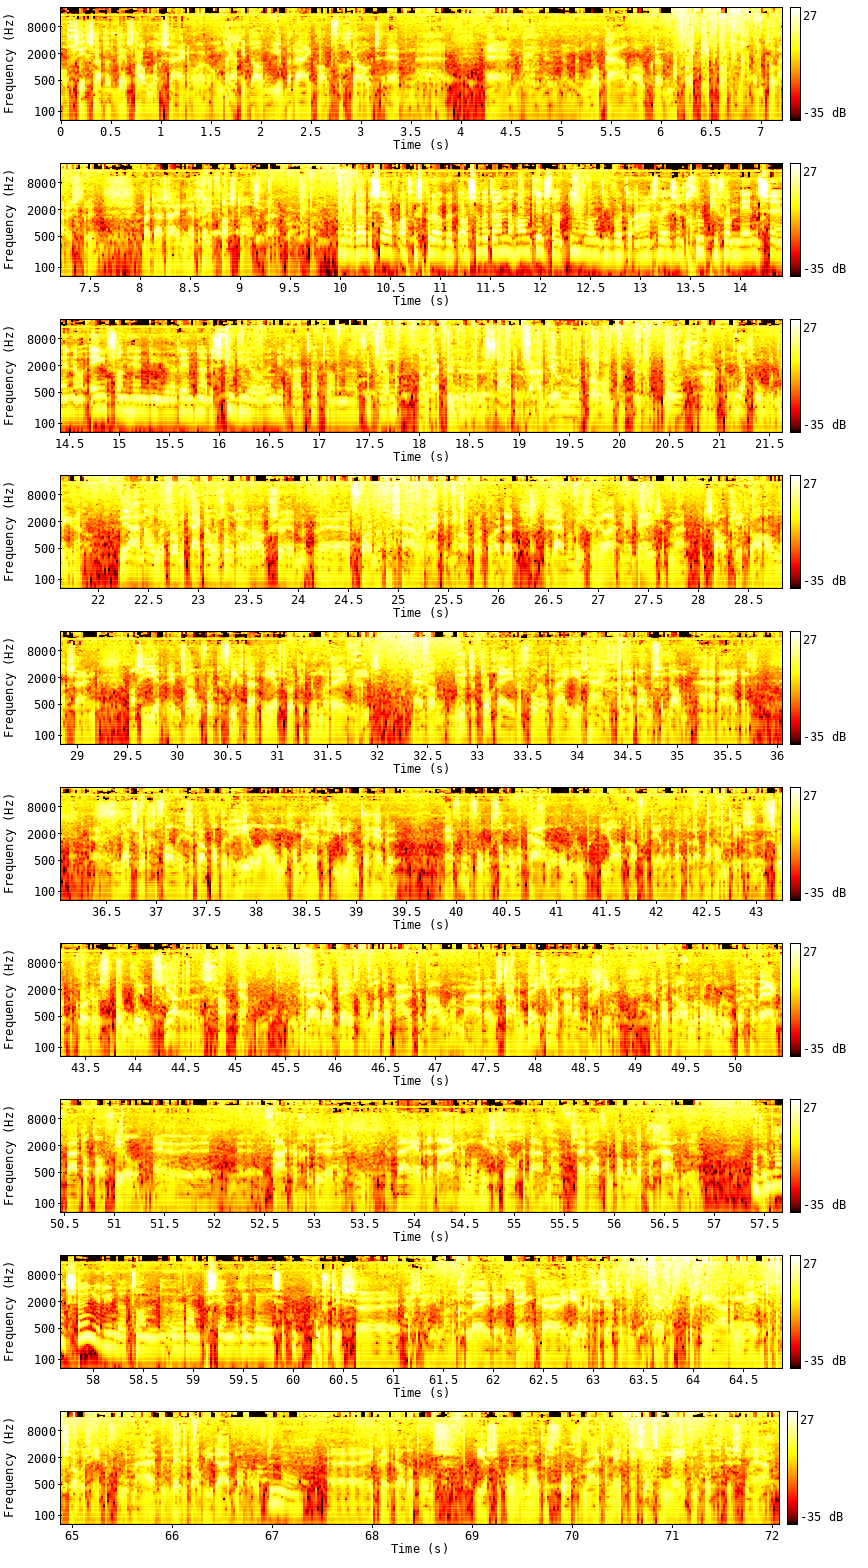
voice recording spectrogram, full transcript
op zich zou dat best handig zijn hoor. Omdat ja. je dan je bereik ook vergroot. En, hè, en, en, en, en, lokaal ook makkelijk is om, om te luisteren. Maar daar zijn geen vaste afspraken over. Nee, we hebben zelf afgesproken dat als er wat aan de hand is, dan iemand die wordt al aangewezen, een groepje van mensen. En dan een van hen die rent naar de studio en die gaat dat dan uh, vertellen. Nou, wij kunnen Radio Noord-Holland natuurlijk doorschakelen, ja. zonder meer. Ja. Ja, en andersom, kijk, andersom zijn er ook eh, eh, vormen van samenwerking mogelijk hoor. Dat, daar zijn we nog niet zo heel erg mee bezig, maar het zou op zich wel handig zijn. Als hier in Zandvoort een vliegtuig neerstort, ik noem maar even iets, hè, dan duurt het toch even voordat wij hier zijn, vanuit Amsterdam aanrijdend. Eh, in dat soort gevallen is het ook altijd heel handig om ergens iemand te hebben, hè, bijvoorbeeld van een lokale omroep, die al kan vertellen wat er aan de hand is. Een soort correspondentschap. Ja. We zijn wel bezig om dat ook uit te bouwen, maar eh, we staan een beetje nog aan het begin. Ik heb wel bij andere omroepen gewerkt waar dat al veel hè, eh, eh, vaker gebeurde. Wij hebben het eigenlijk nog niet zoveel gedaan, maar we zijn wel van plan om dat te gaan doen. Want hoe lang zijn jullie dat dan, de rampenzender in wezen? Dat is eh, echt heel lang geleden. Ik denk eh, eerlijk gezegd dat het ergens begin jaren 90 of zo is ingevoerd. Maar ik weet het ook niet uit mijn hoofd. Nee. Eh, ik weet wel dat ons eerste convenant is volgens mij van 1996. Dus nou ja,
